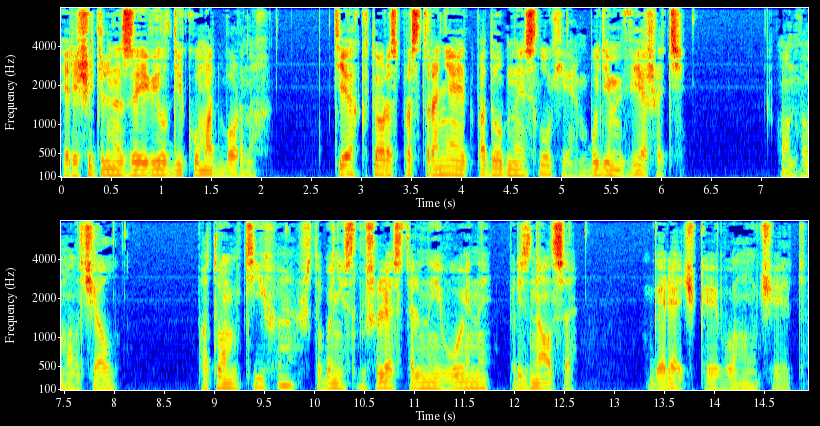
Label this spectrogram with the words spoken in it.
решительно заявил Дикум отборных. «Тех, кто распространяет подобные слухи, будем вешать». Он помолчал, потом тихо, чтобы не слышали остальные воины, признался. Горячка его мучает.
